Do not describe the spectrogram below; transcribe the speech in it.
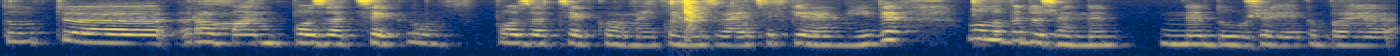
Тут е, роман поза цикл, поза циклом, який називається Піраміди. Було би дуже не, не дуже, якби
